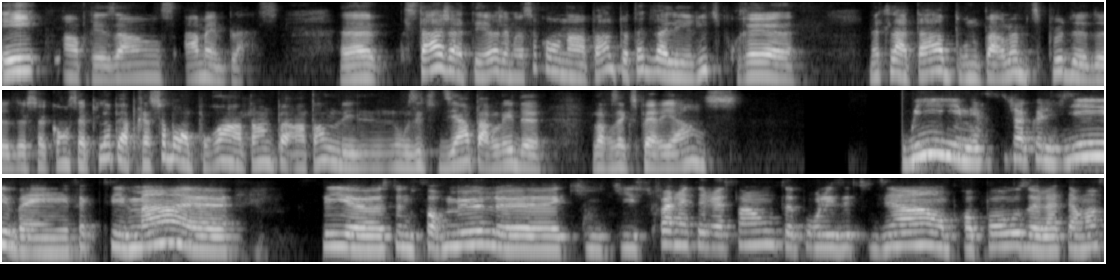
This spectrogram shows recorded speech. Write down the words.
et en présence à même place. Euh, stage ATA, j'aimerais ça qu'on en parle. Peut-être Valérie, tu pourrais euh, mettre la table pour nous parler un petit peu de, ce concept-là. Puis après ça, on pourra entendre, entendre nos étudiants parler de leurs expériences. Oui, merci Jacques-Olivier. Bien, effectivement, c'est une formule qui, qui, est super intéressante pour les étudiants. On propose l'alternance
